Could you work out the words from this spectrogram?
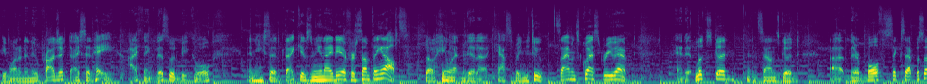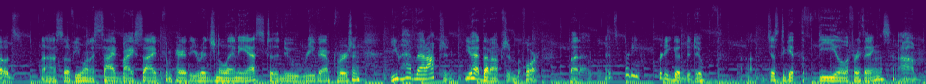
He wanted a new project. I said, "Hey, I think this would be cool," and he said, "That gives me an idea for something else." So he went and did a Castlevania 2 Simon's Quest revamped, and it looks good and sounds good. Uh, they're both six episodes, uh, so if you want to side by side compare the original NES to the new revamped version, you have that option. You had that option before, but uh, it's pretty pretty good to do, uh, just to get the feel for things. Um,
